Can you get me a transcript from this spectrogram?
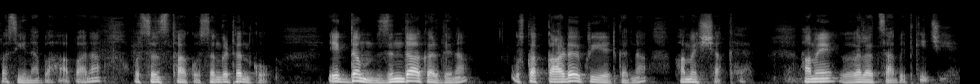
पसीना बहा पाना और संस्था को, संगठन को एकदम ज़िंदा कर देना, उसका कार्डर क्रिएट करना हमें शक है। हमें गलत साबित कीजिए।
